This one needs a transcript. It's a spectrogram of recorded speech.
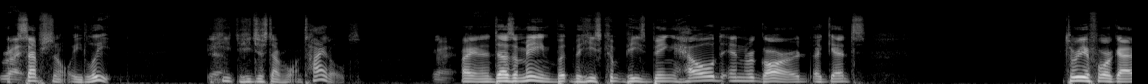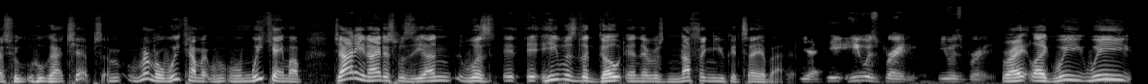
right. exceptional, elite. Yeah. He he just never won titles. Right. Right, and it doesn't mean, but but he's he's being held in regard against three or four guys who who got chips. Remember, we come when we came up, Johnny Unitas was the un, was it, it, he was the goat, and there was nothing you could say about it. Yeah, he, he was Brady. He was Brady. Right, like we we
